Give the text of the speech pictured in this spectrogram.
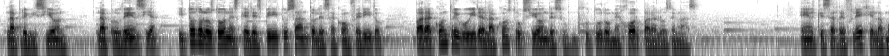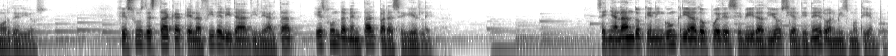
la previsión, la prudencia y todos los dones que el Espíritu Santo les ha conferido para contribuir a la construcción de su futuro mejor para los demás, en el que se refleje el amor de Dios. Jesús destaca que la fidelidad y lealtad es fundamental para seguirle señalando que ningún criado puede servir a Dios y al dinero al mismo tiempo.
